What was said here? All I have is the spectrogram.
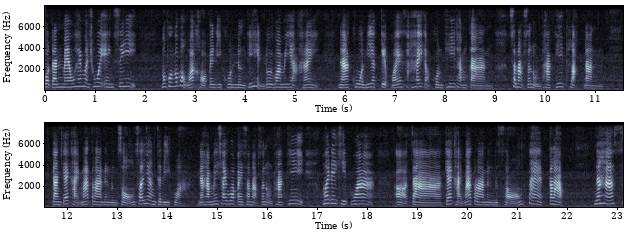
กดดันแมวให้มาช่วยเองสิบางคนก็บอกว่าขอเป็นอีกคนหนึ่งที่เห็นด้วยว่าไม่อยากให้นะควรที่จะเก็บไว้ให้กับคนที่ทำการสนับสนุนพรรคที่ผลักดัน การแก้ไขมาตรา1นึซะยังจะดีกว่านะคะไม่ใช่ว่าไปสนับสนุนพรรคที่ไม่ได้คิดว่าจะแก้ไขมาตรา1นึแต่กลับนะคะเซ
